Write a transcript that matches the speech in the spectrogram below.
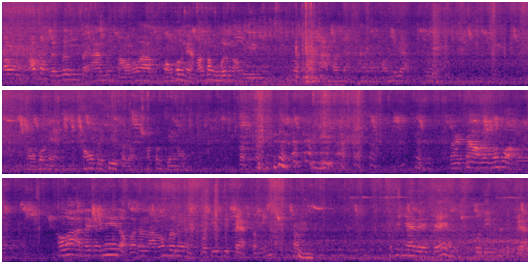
ต้อง เขาต้องไปเบิ้งไปอ่านเบิ้งเอาเพราะว่าของพวกเนี้ยเขาต้องเบิ้งเอาเองก็เขาหน้าเขาจะขายของเขานี่แล้วของพวกเนี้ยเขาไปซื้อเขาหรอกเขาต้องเขียนเอาครับรายเจ้าแล้วเขาบอกเลยเขาว่าอะไรกันแน่ดอกว่าท่านเราต้องเบิ้งโปรตีนสิบแปดตัวนี้ครับไม่ใช่แง่เลยเจ๊โปรตีนคือสิบแปด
